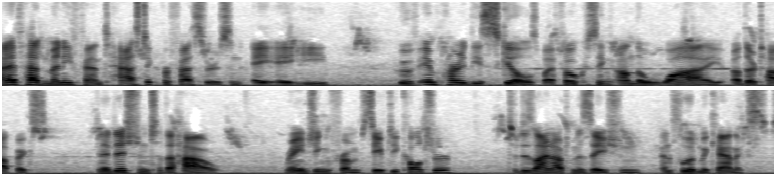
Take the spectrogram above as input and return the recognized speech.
I have had many fantastic professors in AAE who have imparted these skills by focusing on the why of their topics in addition to the how, ranging from safety culture to design optimization and fluid mechanics.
